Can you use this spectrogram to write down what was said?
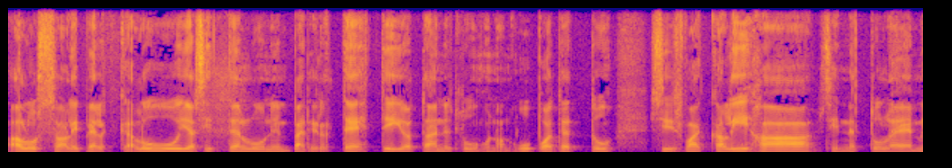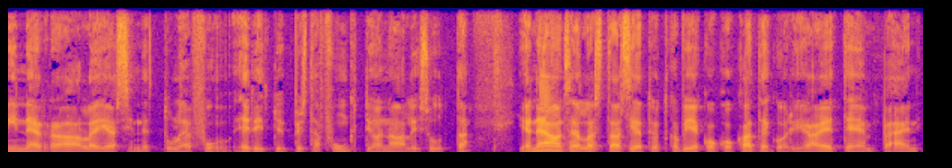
Alussa oli pelkkä luu ja sitten luun ympärillä tehtiin jotain, nyt luuhun on upotettu, siis vaikka lihaa, sinne tulee mineraaleja, sinne tulee fu- erityyppistä funktionaalisuutta. Ja nämä on sellaiset asiat, jotka vie koko kategoriaa eteenpäin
